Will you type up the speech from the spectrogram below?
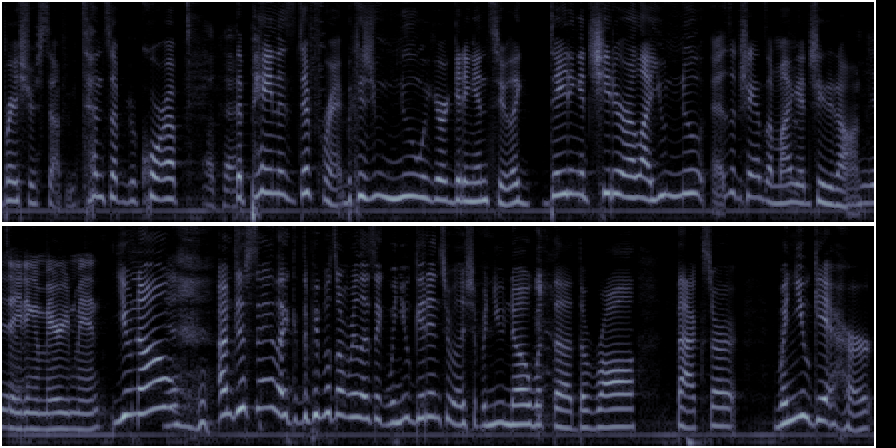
Brace yourself. You tense up your core up. okay. The pain is different because you knew what you were getting into. Like dating a cheater or a lie, you knew there's a chance I might get cheated on. Yeah. Dating a married man. You know, I'm just saying, like the people don't realize, like when you get into a relationship and you know what the the raw facts are, when you get hurt,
